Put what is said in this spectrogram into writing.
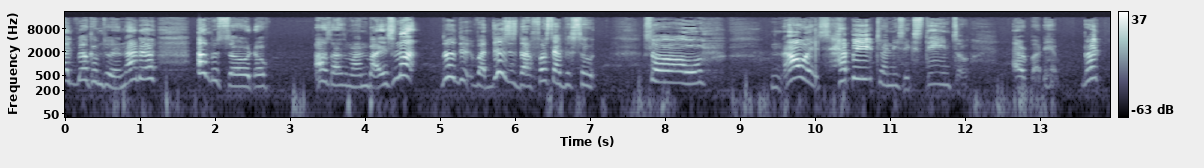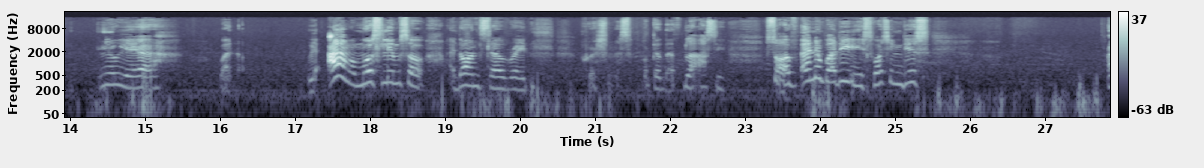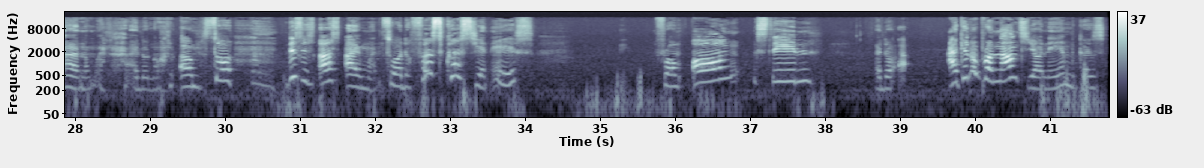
guys, welcome to another episode of Ask Aimann, but it's not, but this is the first episode. So now it's happy 2016, so everybody have good New Year. But I am a Muslim, so I don't celebrate Christmas because that's last year. So if anybody is watching this uh, no man, I don't know. Um, so this is us, Aimann. So the first question is from Augustine. I don't. I, I cannot pronounce your name because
